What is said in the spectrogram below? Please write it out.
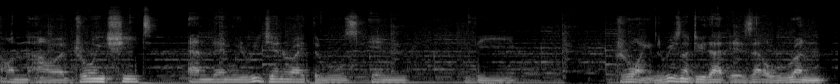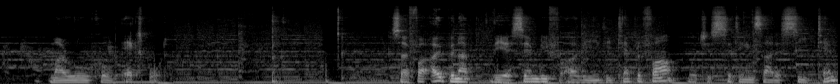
on our drawing sheet and then we regenerate the rules in the drawing. And the reason I do that is that'll run my rule called export. So if I open up the assembly file, uh, the, the template file, which is sitting inside a C temp,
